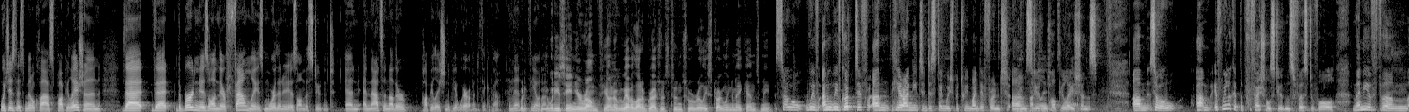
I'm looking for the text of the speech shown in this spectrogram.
which is this middle class population that, that the burden is on their families more than it is on the student. And, and that's another population to be aware of and to think about. And then What do- Fiona. What do you see in your realm, Fiona? We have a lot of graduate students who are really struggling to make ends meet? So we've, I mean, we've got different, um, here I need to distinguish between my different um, student populations. Um, so um, if we look at the professional students, first of all, many of them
